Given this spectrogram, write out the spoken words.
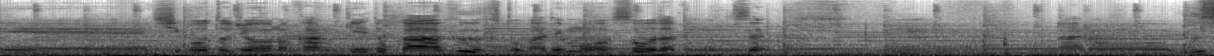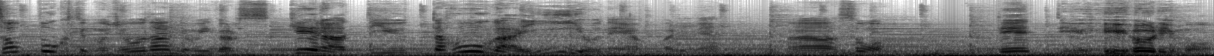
え仕事上の関係とか夫婦とかでもそうだと思うんです、うん、あの嘘っぽくても冗談でもいいからすっげえなって言った方がいいよねやっぱりね。ああそう。でっていうよりも。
